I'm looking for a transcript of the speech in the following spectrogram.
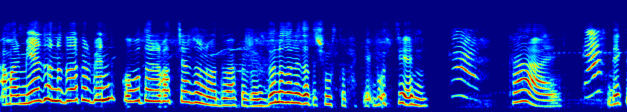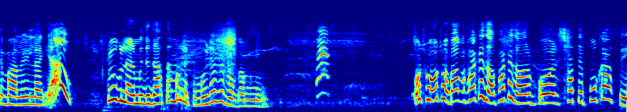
আমার মেয়ের জন্য দোয়া করবেন কবুতরের বাচ্চার জন্য দোয়া করবেন। দুজনে যাতে সুস্থ থাকে বুঝছেন? খায়। দেখতে ভালোই লাগে। আউ! টুকলার মধ্যে জাতা মারলে তো মরে যাব কামনি ওঠো ওঠো বাবা ফাঁকে যাও ফাঁকে যাও। ওর সাথে পোকা আছে।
